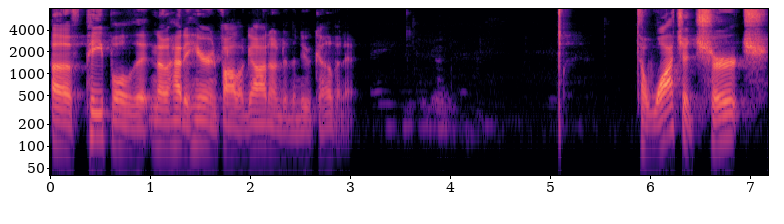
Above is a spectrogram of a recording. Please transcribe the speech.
of people that know how to hear and follow God under the new covenant. To watch a church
